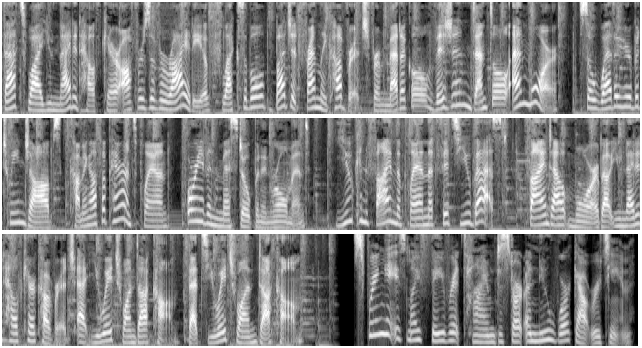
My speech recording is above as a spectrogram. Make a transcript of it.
That's why United Healthcare offers a variety of flexible, budget friendly coverage for medical, vision, dental, and more. So, whether you're between jobs, coming off a parent's plan, or even missed open enrollment, you can find the plan that fits you best. Find out more about United Healthcare coverage at uh1.com. That's uh1.com. Spring is my favorite time to start a new workout routine.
